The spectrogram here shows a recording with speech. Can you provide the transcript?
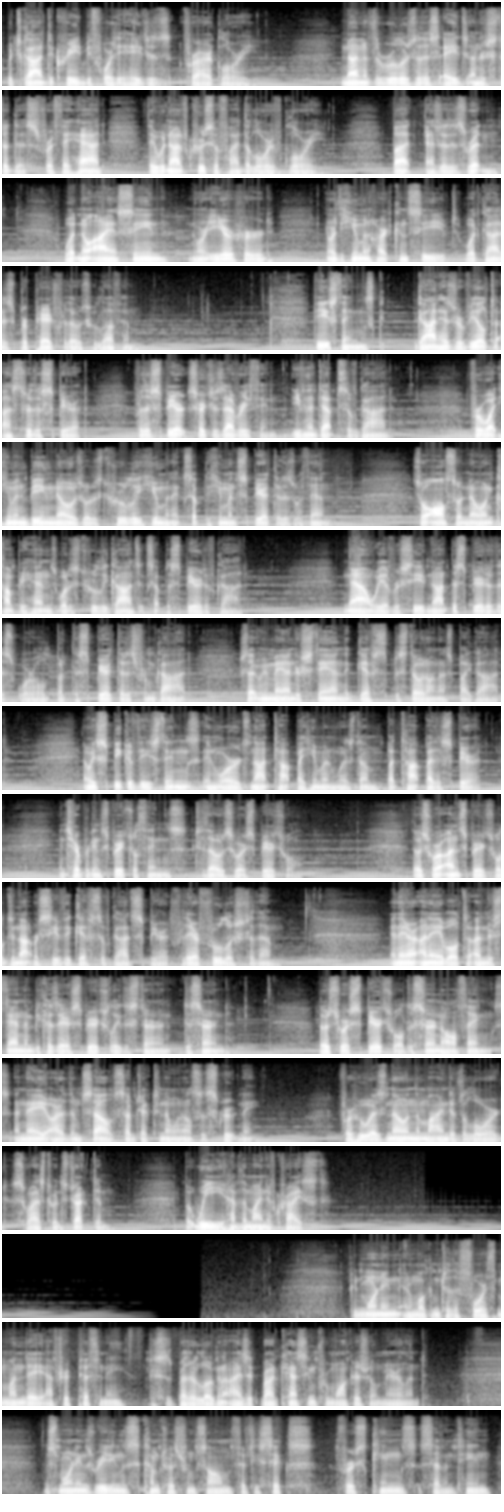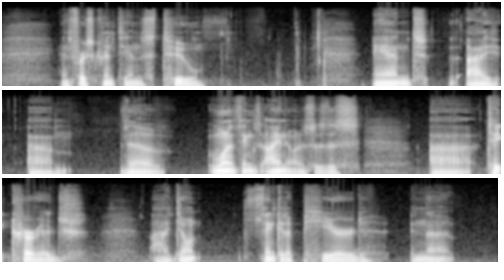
which God decreed before the ages for our glory. None of the rulers of this age understood this, for if they had, they would not have crucified the Lord of glory. But, as it is written, what no eye has seen, nor ear heard, nor the human heart conceived, what God has prepared for those who love him. These things God has revealed to us through the Spirit, for the Spirit searches everything, even the depths of God. For what human being knows what is truly human except the human spirit that is within? So also no one comprehends what is truly God's except the Spirit of God. Now we have received not the Spirit of this world, but the Spirit that is from God, so that we may understand the gifts bestowed on us by God. And we speak of these things in words not taught by human wisdom, but taught by the Spirit, interpreting spiritual things to those who are spiritual. Those who are unspiritual do not receive the gifts of God's Spirit, for they are foolish to them, and they are unable to understand them because they are spiritually discerned. Those who are spiritual discern all things, and they are themselves subject to no one else's scrutiny. For who has known the mind of the Lord so as to instruct him? But we have the mind of Christ. Good morning, and welcome to the fourth Monday after Epiphany. This is Brother Logan Isaac broadcasting from Walkersville, Maryland. This morning's readings come to us from Psalm 56, 1 Kings 17, and 1 Corinthians 2 and I um, the one of the things I noticed is this uh, take courage. I don't think it appeared in the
